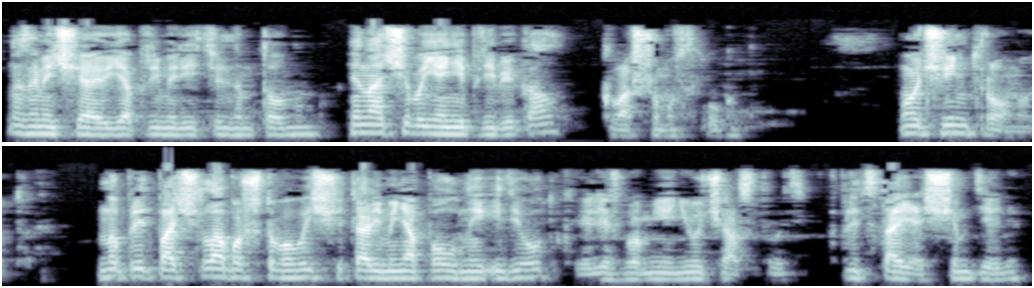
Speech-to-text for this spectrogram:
замечаю я примирительным тоном, иначе бы я не прибегал к вашим услугам. Очень тронута, но предпочла бы, чтобы вы считали меня полной идиоткой, лишь бы мне не участвовать в предстоящем деле.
